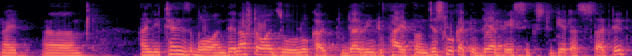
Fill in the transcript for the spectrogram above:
right? Um, and it turns, well, and then afterwards we'll look at, we'll dive into Python, just look at the bare basics to get us started.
